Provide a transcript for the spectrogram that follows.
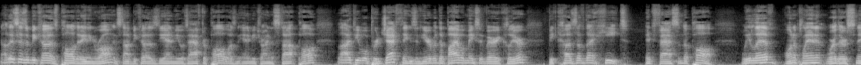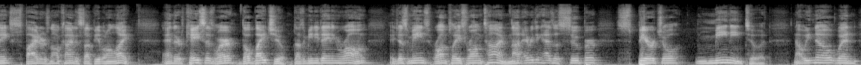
Now, this isn't because Paul did anything wrong. It's not because the enemy was after Paul. It wasn't the enemy trying to stop Paul. A lot of people project things in here, but the Bible makes it very clear because of the heat, it fastened to Paul. We live on a planet where there's snakes, spiders, and all kinds of stuff people don't like. And there's cases where they'll bite you. Doesn't mean you did anything wrong. It just means wrong place, wrong time. Not everything has a super spiritual meaning to it. Now we know when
